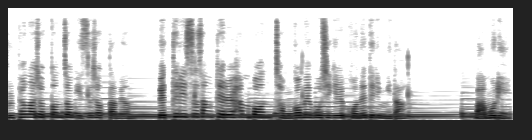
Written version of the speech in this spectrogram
불편하셨던 적 있으셨다면 매트리스 상태를 한번 점검해 보시길 권해드립니다. 마무리.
